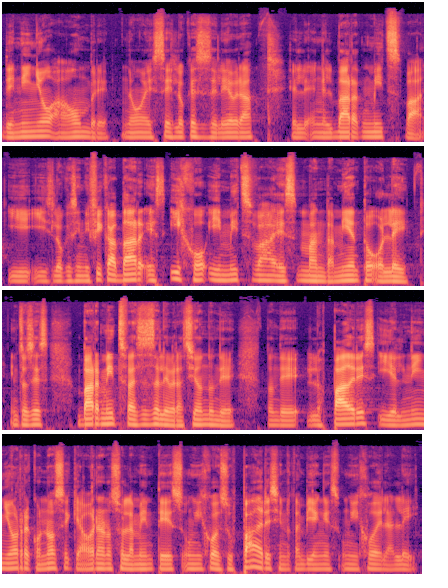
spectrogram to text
de niño a hombre. ¿no? Ese es lo que se celebra en el bar mitzvah, y, y lo que significa bar es hijo y mitzvah es mandamiento o ley. Entonces, bar mitzvah es esa celebración donde, donde los padres y el niño reconoce que ahora no solamente es un hijo de sus padres, sino también es un hijo de la ley,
